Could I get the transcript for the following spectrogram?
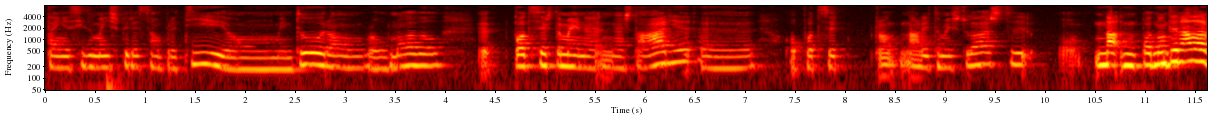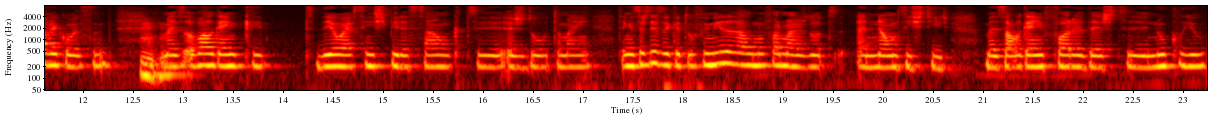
tenha sido uma inspiração para ti, ou um mentor, ou um role model? Eh, Pode ser também na- nesta área, eh, ou pode ser pronto, na área que também estudaste, na- pode não ter nada a ver com o assunto. Mas houve alguém que te deu essa inspiração, que te ajudou também. Tenho a certeza que a tua família de alguma forma ajudou-te a não desistir, mas alguém fora deste núcleo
